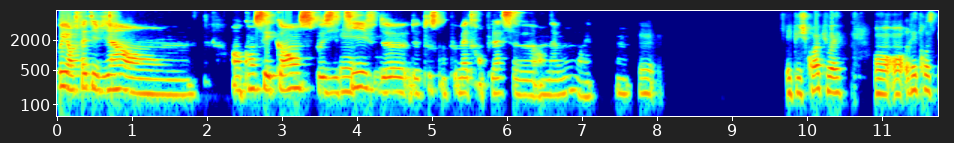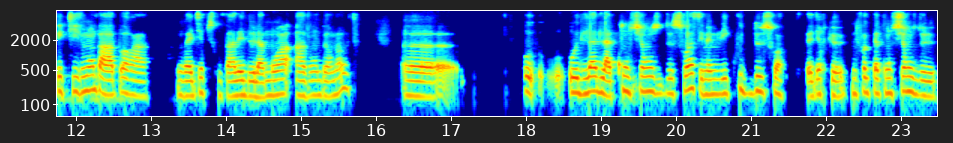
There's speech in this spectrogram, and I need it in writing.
Oui, en fait, il vient en, en conséquence positive mm. de, de, tout ce qu'on peut mettre en place euh, en amont. Ouais. Mm. Mm. Et puis, je crois que, ouais, en, rétrospectivement, par rapport à, on va dire, puisqu'on parlait de la moi avant burn-out, euh, au-delà de la conscience de soi, c'est même l'écoute de soi. C'est-à-dire qu'une fois que tu as conscience de,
